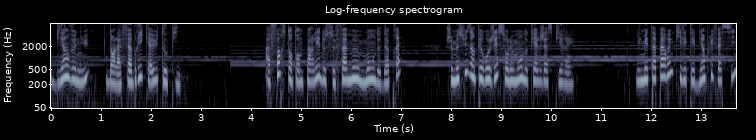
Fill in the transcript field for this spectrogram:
Bienvenue dans la fabrique à utopie. À force d'entendre parler de ce fameux monde d'après, je me suis interrogée sur le monde auquel j'aspirais. Il m'est apparu qu'il était bien plus facile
